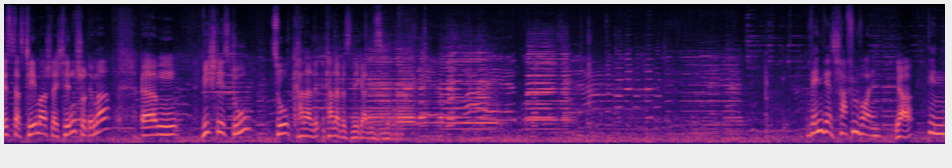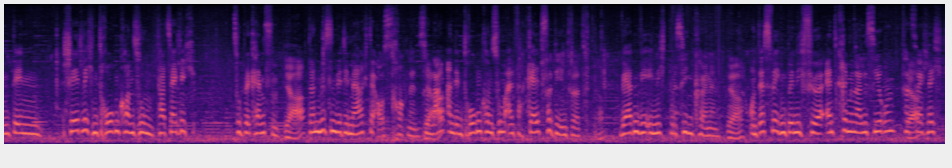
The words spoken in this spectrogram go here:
ist das Thema schlechthin schon immer. Ähm, wie stehst du zu Canna Cannabis-Legalisierung? Wenn wir es schaffen wollen, Ja, den, den schädlichen Drogenkonsum tatsächlich zu bekämpfen, Ja. dann müssen wir die Märkte austrocknen. Solange Ja. an dem Drogenkonsum einfach Geld verdient wird, werden wir ihn nicht besiegen können. Ja. Und deswegen bin ich für Entkriminalisierung tatsächlich,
